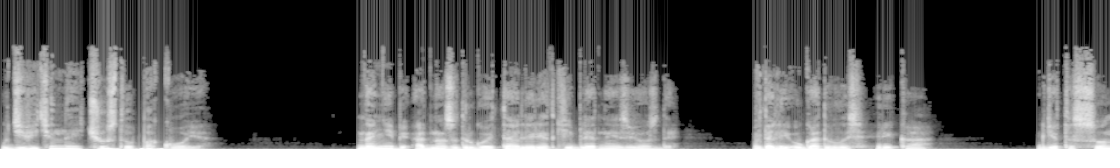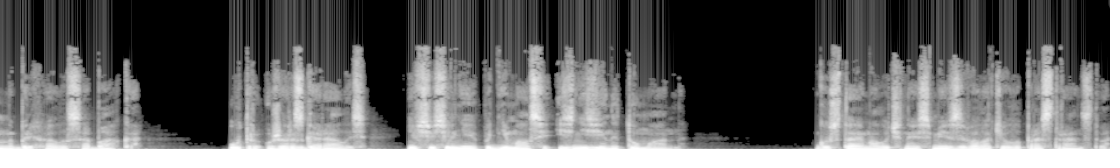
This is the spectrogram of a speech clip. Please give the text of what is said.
удивительное чувство покоя. На небе одна за другой таяли редкие бледные звезды. Вдали угадывалась река. Где-то сонно брехала собака — Утро уже разгоралось, и все сильнее поднимался из низины туман. Густая молочная смесь заволакивала пространство,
